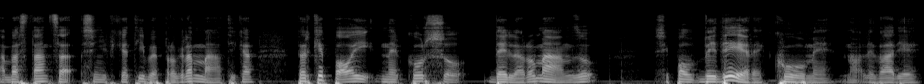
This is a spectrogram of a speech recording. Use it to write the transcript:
abbastanza significativa e programmatica perché poi nel corso del romanzo si può vedere come no, le varie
